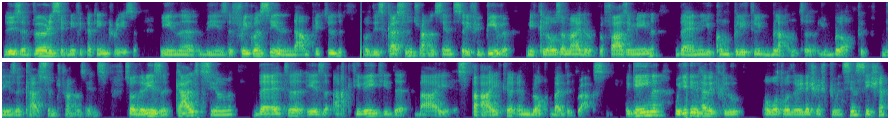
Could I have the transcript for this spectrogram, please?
there is a very significant increase in uh, this frequency and amplitude of these calcium transients. So if you give niclosamide or clofazimine, then you completely blunt, uh, you block these uh, calcium transients. So there is a calcium that uh, activated by spike and blocked by the drugs. Again, we didn't have a clue or what was the relationship with syncytia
